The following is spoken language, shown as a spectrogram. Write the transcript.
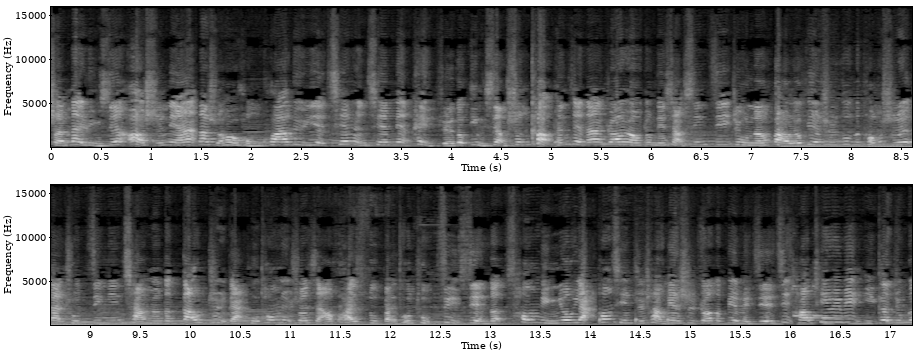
审美领先二十年，那时候红花绿叶，千人千面，配角都印象深刻。很简单的妆容，用点小心机就能保留辨识度的同时，带出精英强人的高质感。普通女生想要快速摆脱土气，显得聪明优雅，通勤职场面试妆的变美捷径，好 TVB 一个就够。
